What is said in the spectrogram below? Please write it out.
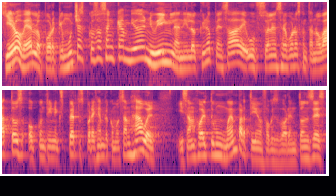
quiero verlo porque muchas cosas han cambiado en New England y lo que uno pensaba de, uff, suelen ser buenos contra novatos o contra inexpertos, por ejemplo, como Sam Howell. Y Sam Howell tuvo un buen partido en Foxborough. Entonces,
